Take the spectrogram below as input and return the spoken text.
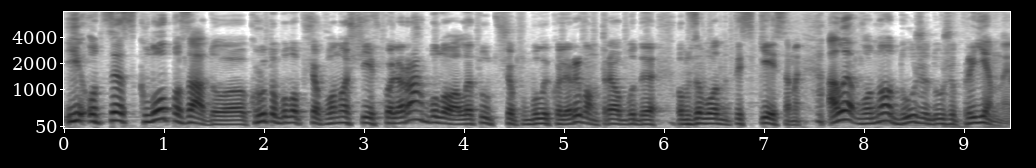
І оце скло позаду круто було б, щоб воно ще й в кольорах було, але тут, щоб були кольори, вам треба буде обзаводитись кейсами. Але воно дуже дуже приємне.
